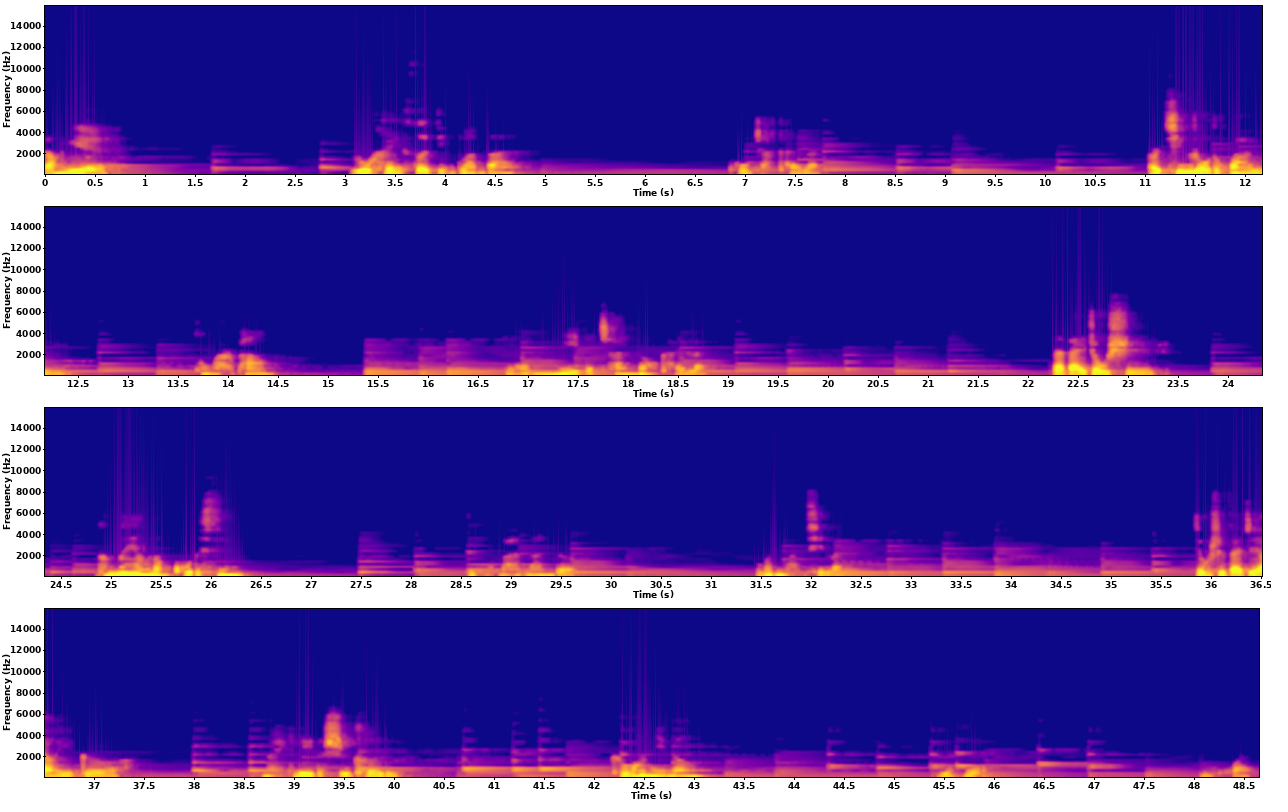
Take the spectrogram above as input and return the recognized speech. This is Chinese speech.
当夜如黑色锦缎般铺展开来，而轻柔的话语从耳旁甜蜜地缠绕开来，在白昼时曾那样冷酷的心，竟也慢慢的。温暖起来，就是在这样一个美丽的时刻里，渴望你能拥我入怀。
